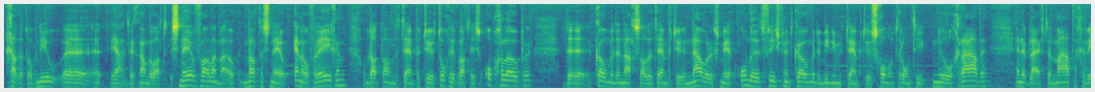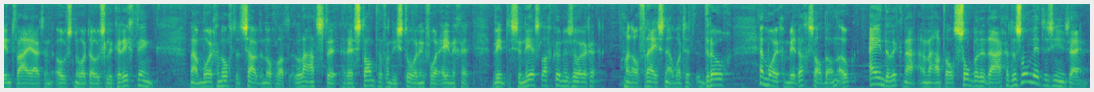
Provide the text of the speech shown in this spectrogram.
gaat het opnieuw. eh, eh, ja, er kan er wat sneeuw vallen, maar ook natte sneeuw en of regen. Omdat dan de temperatuur toch weer wat is opgelopen. De komende nacht zal de temperatuur nauwelijks meer onder het vriespunt komen. De minimumtemperatuur schommelt rond die 0 graden. En er blijft een matige wind waaien uit een oost-noordoostelijke richting. Nou, morgenochtend zouden nog wat laatste restanten van die storing voor enige winterse neerslag kunnen zorgen. Maar al vrij snel wordt het droog. En morgenmiddag zal dan ook eindelijk na een aantal sombere dagen de zon weer te zien zijn.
